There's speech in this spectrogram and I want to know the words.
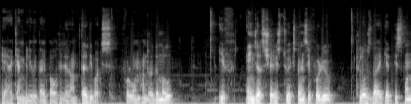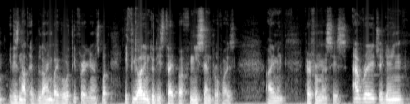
Yeah i can't believe it. I bought it around 30 bucks for 100 ml if angel's share is too expensive for you close eye get this one. It is not a blind by worthy fragrance but if you are into this type of niche scent profiles i mean performance is average. Again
